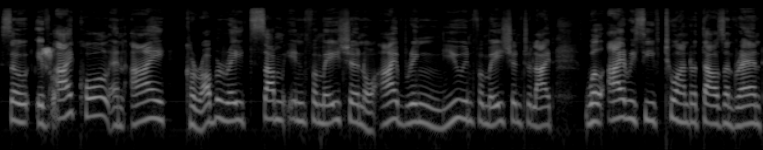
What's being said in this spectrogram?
So, if sure. I call and I corroborate some information or I bring new information to light, will I receive 200,000 Rand?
